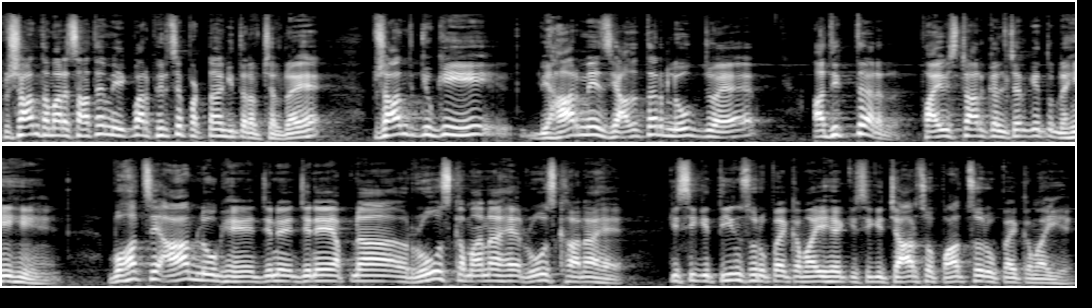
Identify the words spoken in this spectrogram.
प्रशांत हमारे साथ हैं हम एक बार फिर से पटना की तरफ़ चल रहे हैं। प्रशांत क्योंकि बिहार में ज़्यादातर लोग जो है अधिकतर फाइव स्टार कल्चर के तो नहीं ही हैं। बहुत से आम लोग हैं जिन्हें जिन्हें अपना रोज कमाना है, रोज खाना है। किसी की तीन सौ रुपए कमाई है, किसी की चार सौ, पाँच सौ रुपए कमाई है।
